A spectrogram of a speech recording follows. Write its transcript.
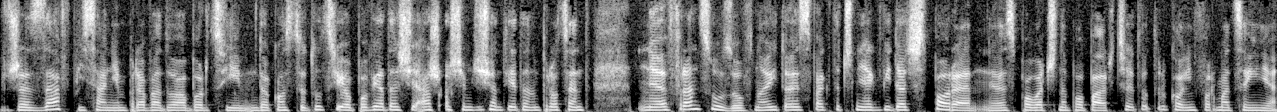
że za wpisaniem prawa do aborcji do konstytucji opowiada się aż 81% Francuzów. No i to jest faktycznie, jak widać, spore społeczne poparcie. To tylko informacyjnie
